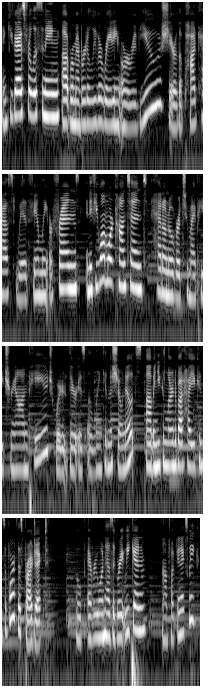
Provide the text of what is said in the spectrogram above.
Thank you guys for listening. Uh, remember to leave a rating or a review, share the podcast with family or friends. And if you want more content, head on over to my Patreon page where there is a link in the show notes. Um, and you can learn about how you can support this project. Hope everyone has a great weekend. I'll talk to you next week.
